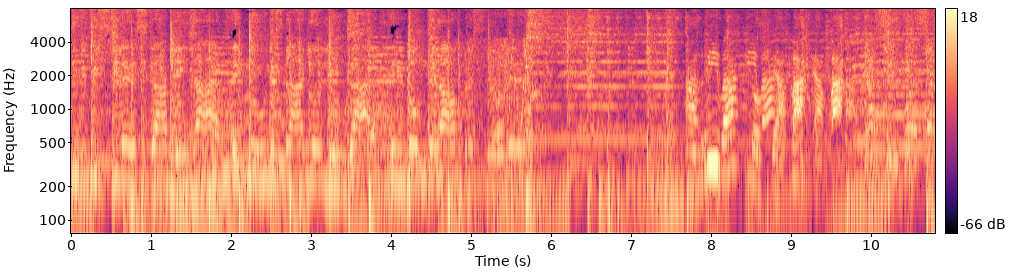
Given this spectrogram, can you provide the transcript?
Difícil es caminar en un extraño lugar en donde el hambre se ve. Arriba los de abajo. Y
